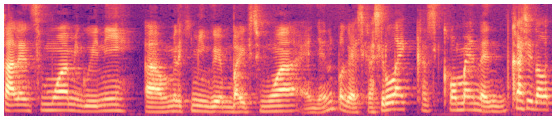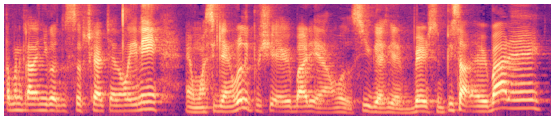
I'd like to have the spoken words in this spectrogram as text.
kalian semua minggu ini uh, memiliki minggu yang baik semua. And jangan lupa guys, kasih like, kasih komen, dan kasih tahu teman kalian juga untuk subscribe channel ini. And once again, really appreciate everybody. And I will see you guys again very soon. Peace out everybody.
